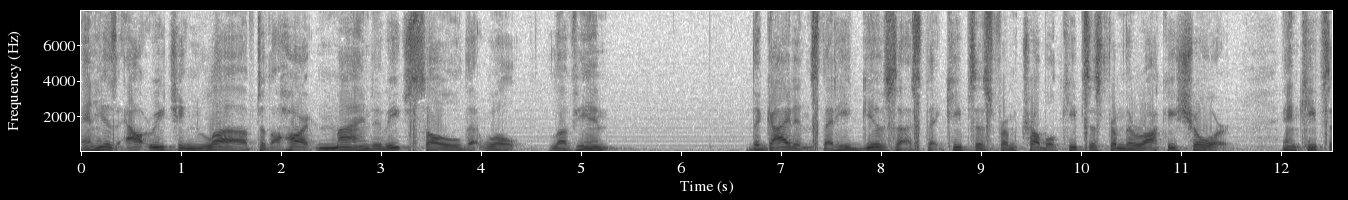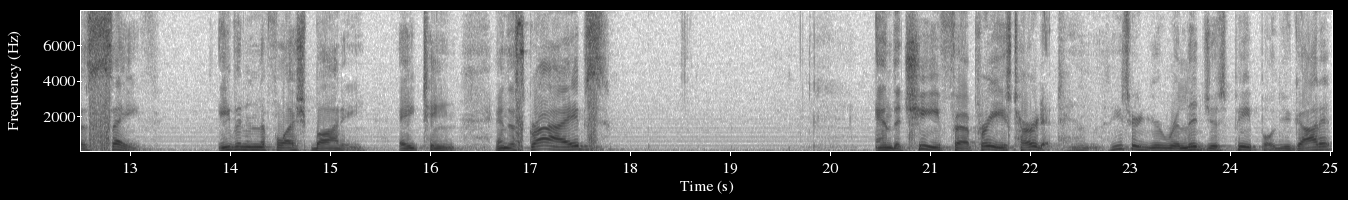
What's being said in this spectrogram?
and His outreaching love to the heart and mind of each soul that will love Him. The guidance that He gives us that keeps us from trouble, keeps us from the rocky shore, and keeps us safe even in the flesh body. 18. And the scribes and the chief uh, priest heard it. These are your religious people. You got it?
